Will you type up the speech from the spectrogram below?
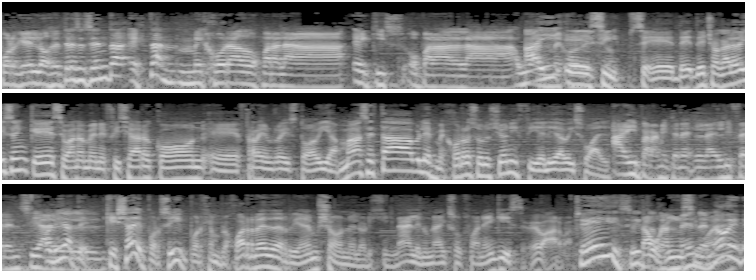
Porque los de 360 están mejorados para la X o para la One, mejor eh, sí, se- eh, de, de hecho acá lo dicen que se van a beneficiar con eh, frame rates todavía más estables, mejor resolución y fidelidad visual. Ahí para mí tenés la- el diferencial. Olvídate, que ya de por sí, por ejemplo, jugar Red Dead Redemption, el original, en una Xbox One X, se ve bárbaro. Sí, sí, Está totalmente. buenísimo, ¿no? eh.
